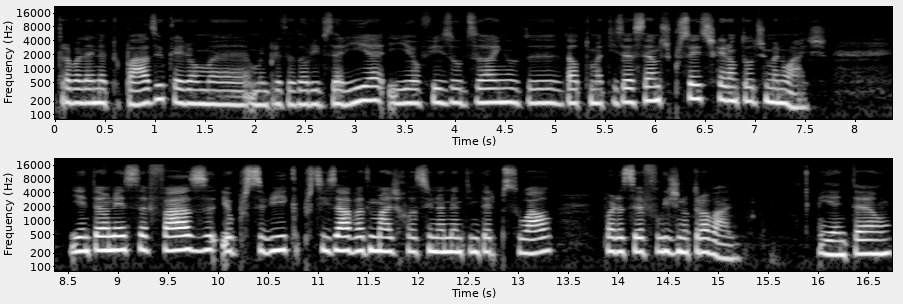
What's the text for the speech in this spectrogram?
trabalhei na Topázio, que era uma, uma empresa de orivesaria, e eu fiz o desenho de, de, automatização dos processos que eram todos manuais. E então, nessa fase, eu percebi que precisava de mais relacionamento interpessoal para ser feliz no trabalho. E então,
